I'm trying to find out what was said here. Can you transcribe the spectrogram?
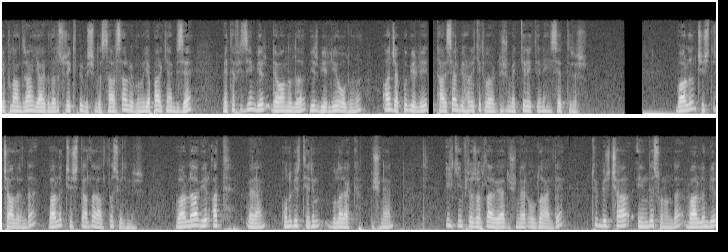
yapılandıran yargıları sürekli bir biçimde sarsar ve bunu yaparken bize metafiziğin bir devamlılığı, bir birliği olduğunu ancak bu birliği tarihsel bir hareket olarak düşünmek gerektiğini hissettirir. Varlığın çeşitli çağlarında varlık çeşitli adlar altında söylenir. Varlığa bir at veren, onu bir terim bularak düşünen, ilkin filozoflar veya düşünler olduğu halde tüm bir çağ eninde sonunda varlığın bir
